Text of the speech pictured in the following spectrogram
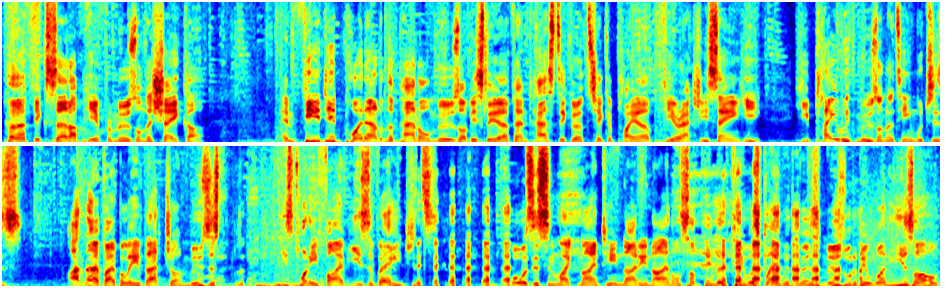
Perfect setup here for Moose on the Shaker. And Fear did point out on the panel, Moose obviously a fantastic Earthshaker player. Fear actually saying he he played with Moose on a team, which is... I don't know if I believe that, John. Moose is... He's 25 years of age. It's, what was this, in like 1999 or something that Fear was playing with Moose? Moose would have been one years old.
